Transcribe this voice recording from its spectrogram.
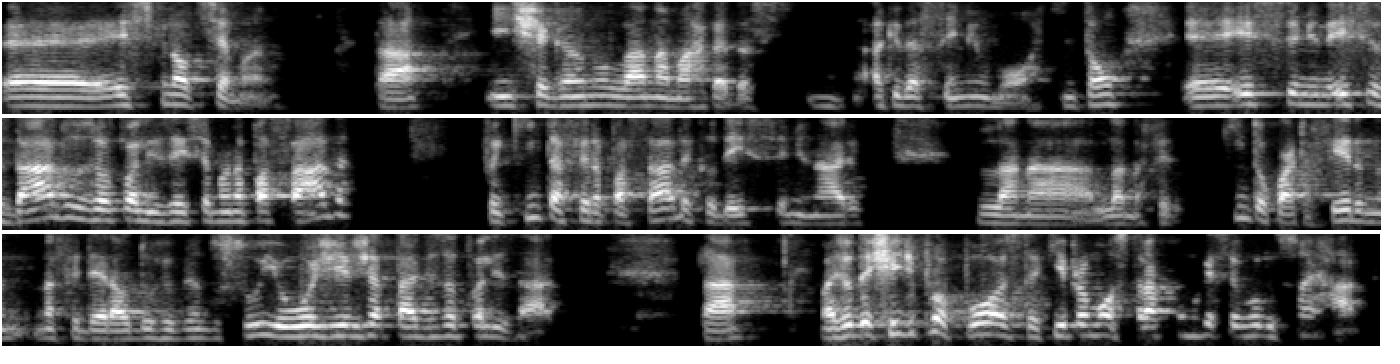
é, esse final de semana. Tá? e chegando lá na marca das, aqui das 100 mil mortes. Então, é, esses, esses dados eu atualizei semana passada, foi quinta-feira passada que eu dei esse seminário lá na, lá na quinta ou quarta-feira na Federal do Rio Grande do Sul e hoje ele já está desatualizado, tá? Mas eu deixei de propósito aqui para mostrar como que essa evolução é rápida.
